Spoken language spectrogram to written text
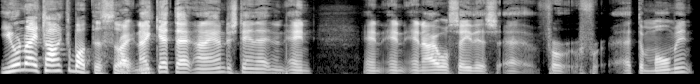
You and I talked about this though. right, and I get that, and I understand that, and and and and, and I will say this uh, for, for at the moment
